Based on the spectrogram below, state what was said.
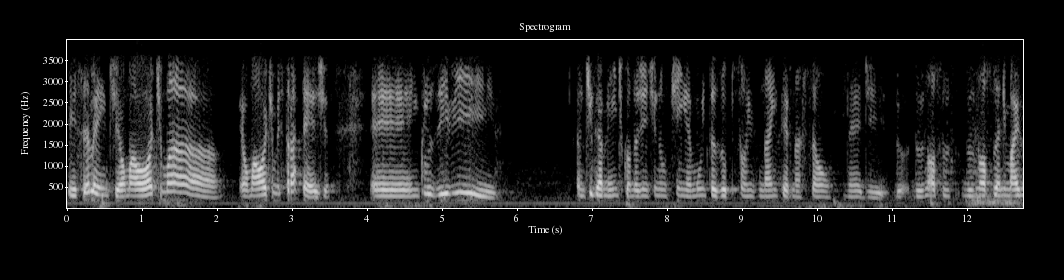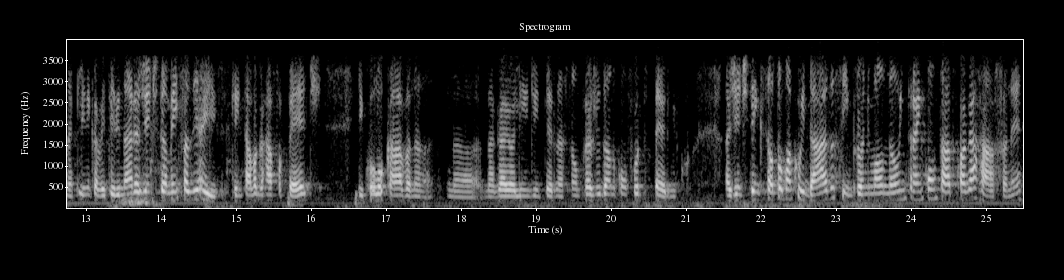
Excelente, é uma ótima é uma ótima estratégia. É, inclusive, antigamente, quando a gente não tinha muitas opções na internação né, de, do, dos, nossos, dos nossos animais na clínica veterinária, a gente também fazia isso. Esquentava a garrafa PET e colocava na, na, na gaiolinha de internação para ajudar no conforto térmico. A gente tem que só tomar cuidado, assim, para o animal não entrar em contato com a garrafa, né?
